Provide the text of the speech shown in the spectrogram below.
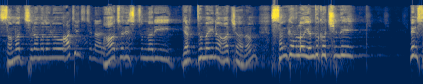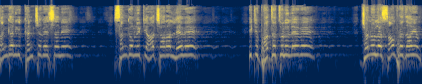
సంవత్సరములను ఆచరించుచున్నారు. ఆచరిస్తున్న ఈ వ్యర్థమైన ఆచారం సంఘంలో ఎందుకు వచ్చింది? నేను సంఘానికి కంచె వేశానే సంఘంలో ఇట్టి ఆచారాలు లేవే? ఇటు పద్ధతులు లేవే. జనుల సాంప్రదాయం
